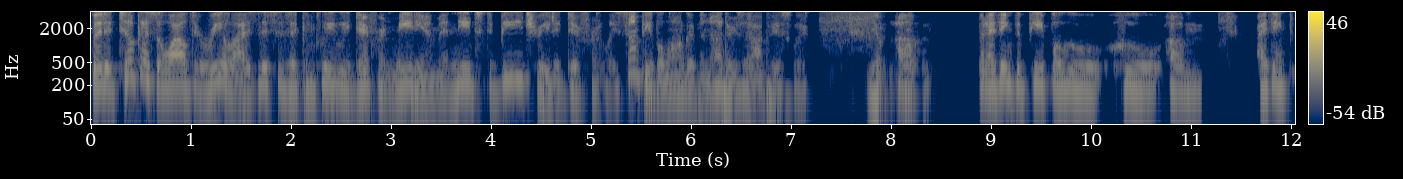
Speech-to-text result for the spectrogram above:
but it took us a while to realize this is a completely different medium and needs to be treated differently. Some people longer than others, obviously. Yep. Um, but I think the people who who um, I think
